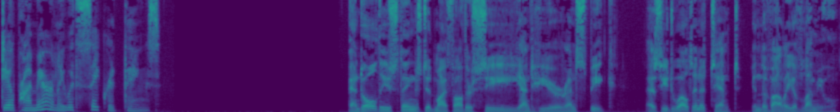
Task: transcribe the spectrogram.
deal primarily with sacred things. And all these things did my father see and hear and speak, as he dwelt in a tent in the valley of Lemuel,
